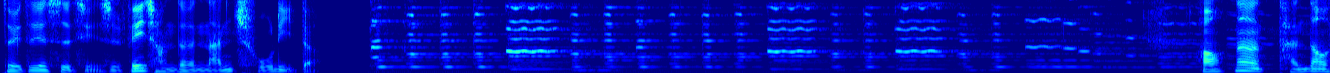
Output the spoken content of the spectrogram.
对于这件事情是非常的难处理的。好，那谈到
